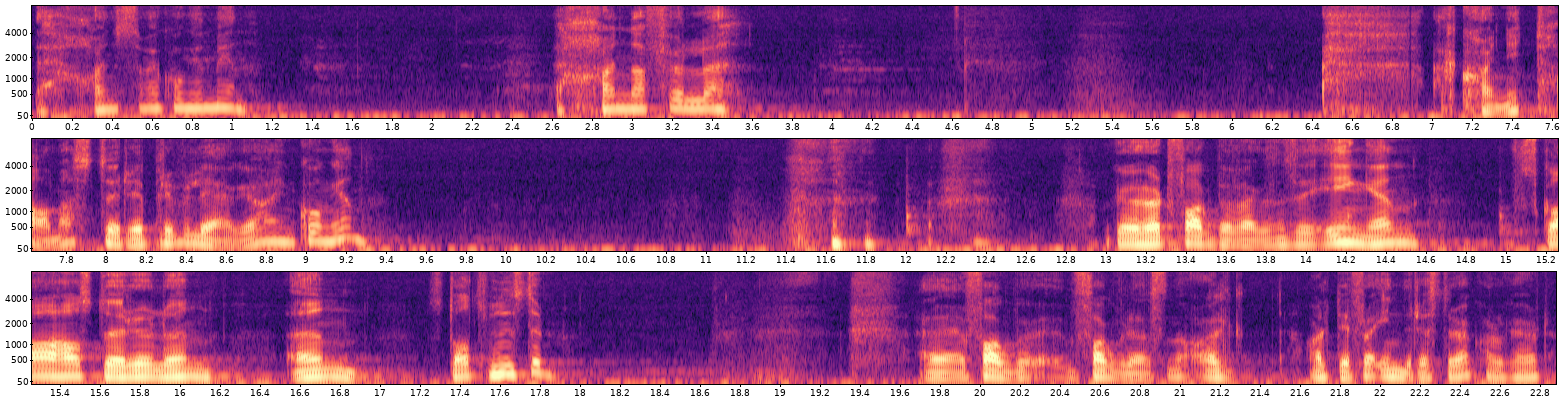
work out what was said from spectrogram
Det er han som er kongen min. Det er han jeg følger. Jeg kan ikke ta meg større privilegier enn kongen. Dere har hørt fagbevegelsen si ingen skal ha større lønn enn statsministeren. Eh, fag, fagbevegelsen alt, alltid fra indre strøk, har dere hørt?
